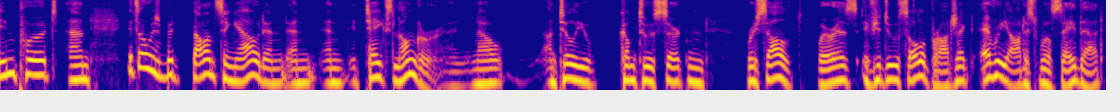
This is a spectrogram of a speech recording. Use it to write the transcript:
input. And it's always a bit balancing out and and and it takes longer you know until you come to a certain result. Whereas if you do a solo project every artist will say that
